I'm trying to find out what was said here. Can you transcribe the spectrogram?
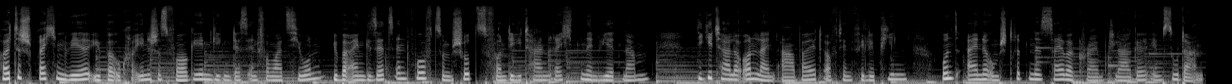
Heute sprechen wir über ukrainisches Vorgehen gegen Desinformation, über einen Gesetzentwurf zum Schutz von digitalen Rechten in Vietnam, digitale Online-Arbeit auf den Philippinen und eine umstrittene Cybercrime-Klage im Sudan.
